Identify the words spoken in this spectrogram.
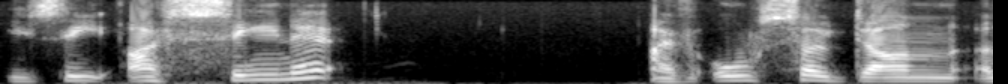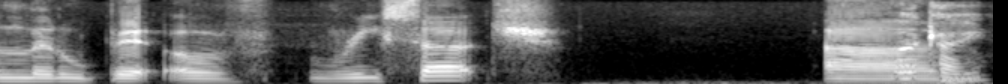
You see, I've seen it. I've also done a little bit of research. Um, okay.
